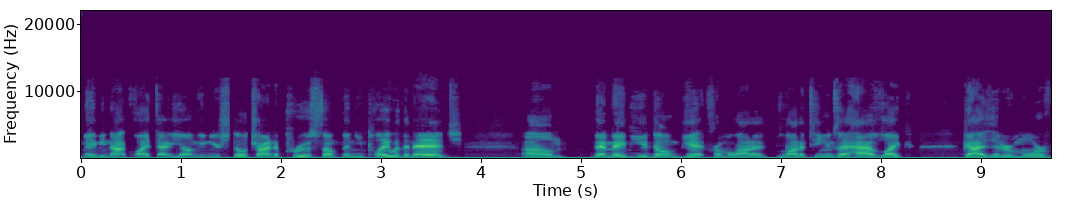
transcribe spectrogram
maybe not quite that young and you're still trying to prove something, you play with an edge um, that maybe you don't get from a lot of a lot of teams that have like guys that are more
